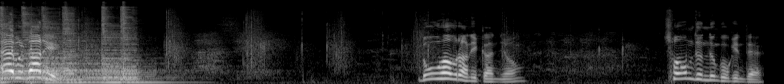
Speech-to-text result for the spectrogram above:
에브리바디 노하우라니까요. 처음 듣는 곡인데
